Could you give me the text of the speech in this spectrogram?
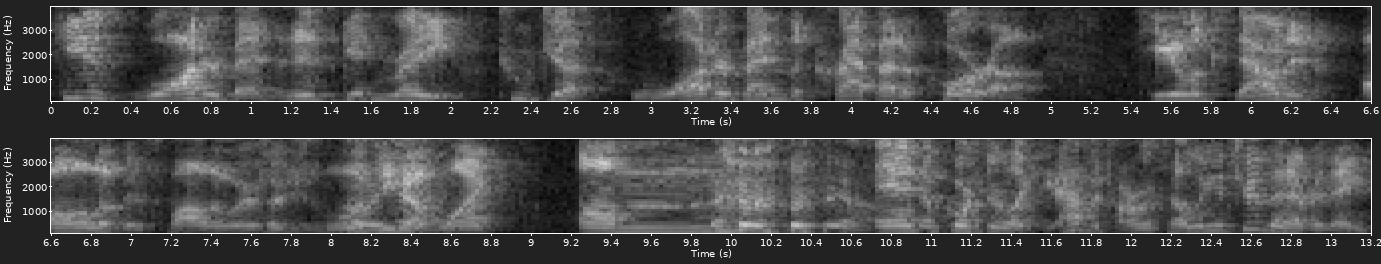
He just water bends and is getting ready to just water bend the crap out of Korra. He looks down and all of his followers are just looking Oh, yeah. up like, um. yeah. And of course, they're like, the Avatar was telling the truth and everything.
